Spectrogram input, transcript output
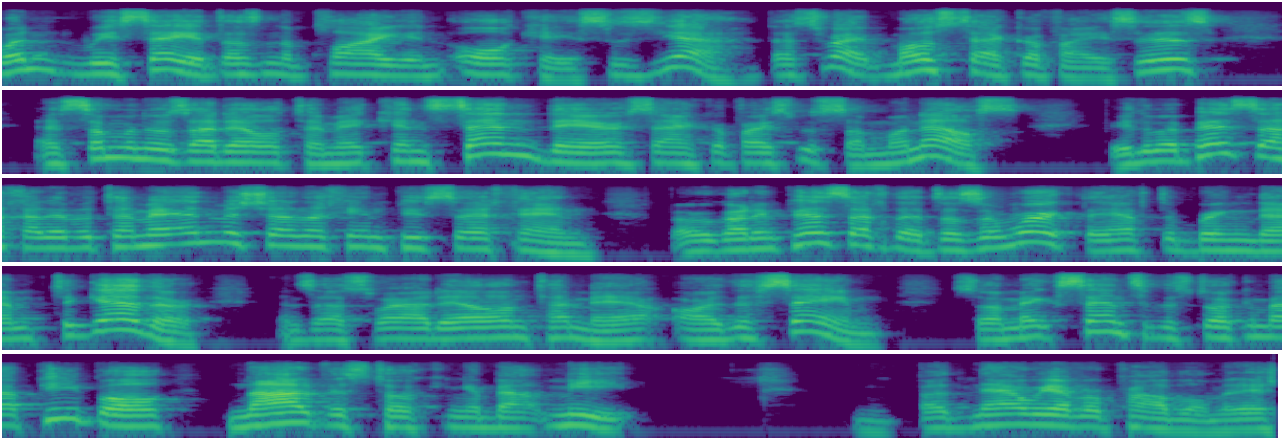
when we say it doesn't apply in all cases, yeah, that's right. Most sacrifices and someone who's arel tameh can send their sacrifice with someone else. But regarding Pesach, that doesn't work. They have to bring them together, and so that's why arel and tameh are the same. So it makes sense if it's talking about people, not if it's talking about meat. But now we have a problem. Regarding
